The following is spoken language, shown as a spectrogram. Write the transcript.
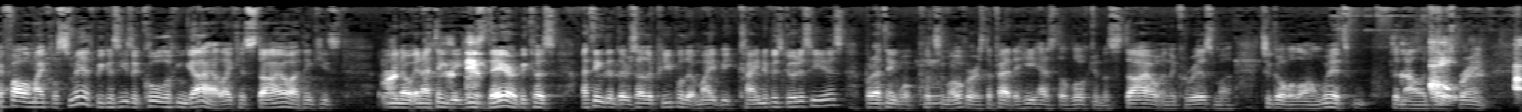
I follow Michael Smith because he's a cool looking guy. I like his style. I think he's, you know, and I think that he's there because I think that there's other people that might be kind of as good as he is, but I think what puts Mm-hmm. him over is the fact that he has the look and the style and the charisma to go along with the knowledge Oh, his brain. I,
